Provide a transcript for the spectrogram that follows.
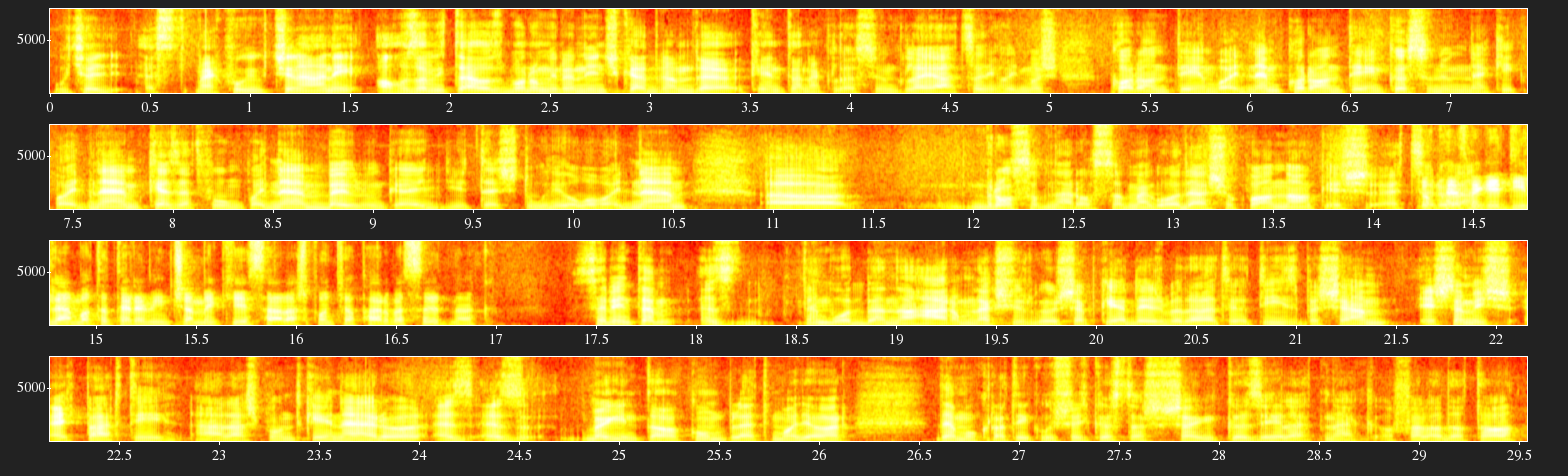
úgyhogy ezt meg fogjuk csinálni. Ahhoz a vitához baromira nincs kedvem, de kénytelenek leszünk lejátszani, hogy most karantén vagy nem karantén, köszönünk nekik vagy nem, kezet fogunk vagy nem, beülünk együtt egy stúdióba vagy nem. Rosszabbnál rosszabb megoldások vannak, és egyszerűen... Akkor ez meg egy dilemma, tehát erre nincsen még kész álláspontja a párbeszédnek? Szerintem ez nem volt benne a három legsürgősebb kérdésben, de lehet, hogy a tízbe sem, és nem is egypárti álláspont kéne erről. Ez, ez megint a komplet magyar demokratikus vagy köztársasági közéletnek a feladata,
